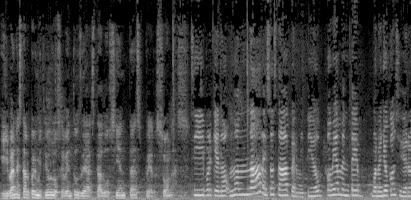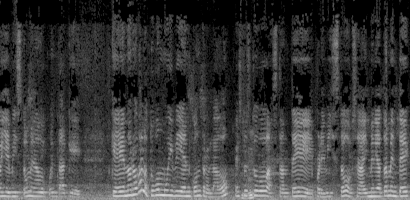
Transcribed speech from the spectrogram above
y van a estar permitidos los eventos de hasta 200 personas. Sí, porque no, no, nada de eso estaba permitido. Obviamente, bueno, yo considero y he visto, me he dado cuenta que, que Noruega lo tuvo muy bien controlado. Esto estuvo bastante previsto, o sea, inmediatamente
